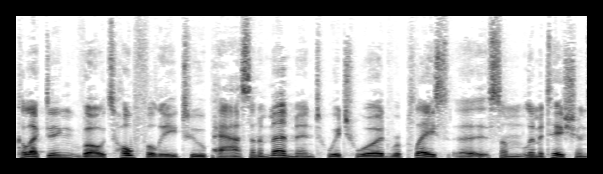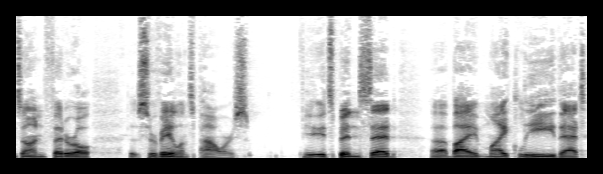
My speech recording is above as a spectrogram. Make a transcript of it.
collecting votes, hopefully, to pass an amendment which would replace uh, some limitations on federal uh, surveillance powers. It's been said uh, by Mike Lee that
